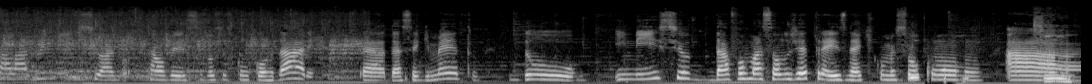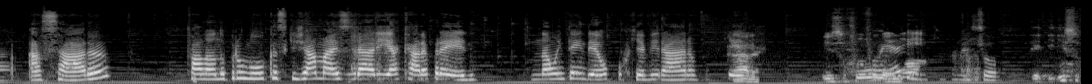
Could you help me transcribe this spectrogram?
falar do início, talvez, se vocês concordarem, para dar segmento, do início da formação do G3, né? Que começou com a, a Sara falando pro Lucas que jamais viraria a cara para ele. Não entendeu por que viraram, porque. Cara, isso foi, foi aí que começou. Isso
